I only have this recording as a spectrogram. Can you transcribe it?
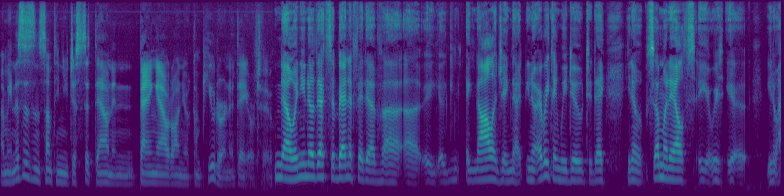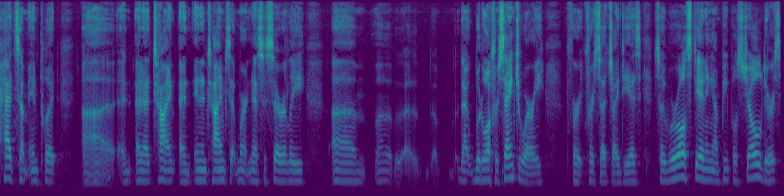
I mean, this isn't something you just sit down and bang out on your computer in a day or two. No, and you know that's the benefit of uh, uh, acknowledging that you know everything we do today. You know, someone else you know had some input, uh, and, and at time and, and in times that weren't necessarily um, uh, that would offer sanctuary for, for such ideas. So we're all standing on people's shoulders.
